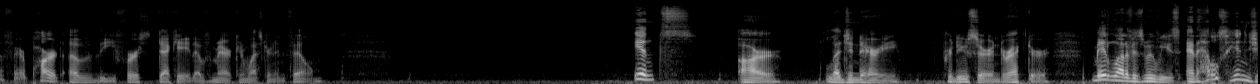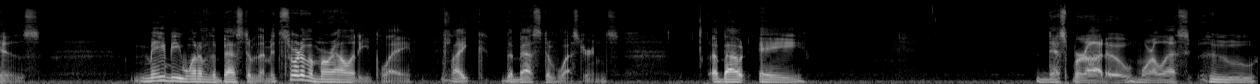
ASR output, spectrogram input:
a fair part of the first decade of American western in film. Ince, our legendary producer and director, made a lot of his movies, and Hell's Hinges may be one of the best of them. It's sort of a morality play, like the best of westerns, about a desperado, more or less, who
